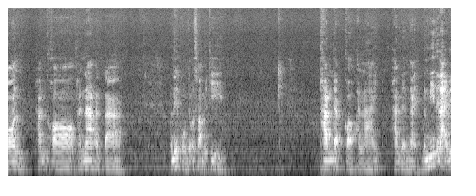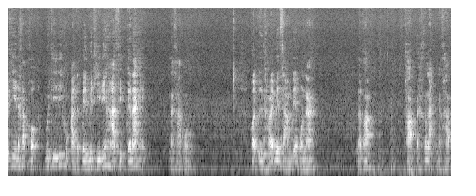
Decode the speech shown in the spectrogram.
อน พันคอ พันหน้าพันตา วันนี้ผมจะมาสอนวิธี พันแบบก่อพันร้าย พันยังไง มันมีได้หลายวิธีนะครับผมวิธีที่ผมอาจจะเป็นวิธีที่ห้าสิบก็ได้นะครับผมก่อนอื่นทำให้เป็นสามเหลี่ยมก่อนนะ แล้วก็พับไปข้างหลังนะครับ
